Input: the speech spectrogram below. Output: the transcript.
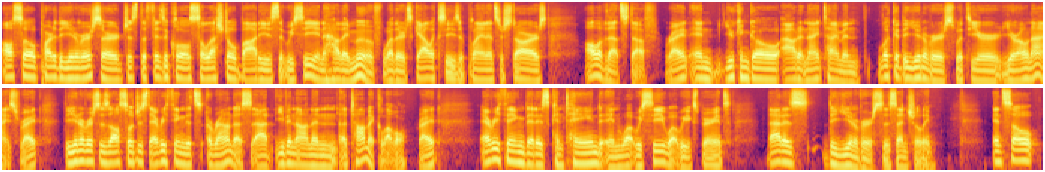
Also, part of the universe are just the physical celestial bodies that we see and how they move, whether it's galaxies or planets or stars. all of that stuff, right? And you can go out at nighttime and look at the universe with your your own eyes, right? The universe is also just everything that's around us at even on an atomic level, right? Everything that is contained in what we see, what we experience, that is the universe essentially. And so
